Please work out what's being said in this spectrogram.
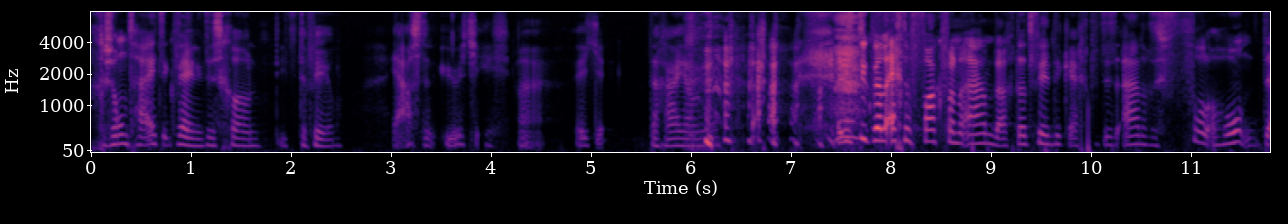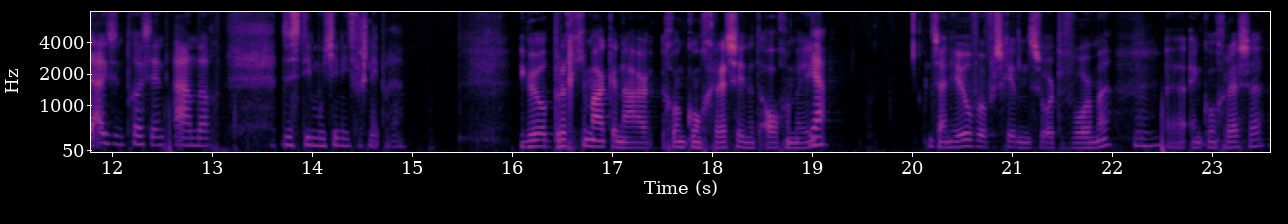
gezondheid. Ik weet niet, het is gewoon iets te veel. Ja, als het een uurtje is. Maar, weet je, dan ga je alweer. het is natuurlijk wel echt een vak van aandacht. Dat vind ik echt. Het is aandacht, het is volle honderdduizend procent aandacht. Dus die moet je niet versnipperen. Ik wil een bruggetje maken naar gewoon congressen in het algemeen. Ja. Er zijn heel veel verschillende soorten vormen Mhm. eh, en congressen.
